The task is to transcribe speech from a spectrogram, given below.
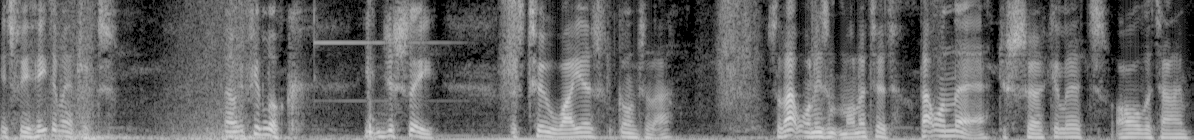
is for your heater matrix. Now if you look, you can just see there's two wires going to that. So that one isn't monitored. That one there just circulates all the time.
